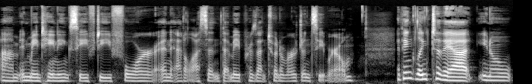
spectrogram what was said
um, in maintaining safety for an adolescent that may present to an emergency room. I think linked to that, you know,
